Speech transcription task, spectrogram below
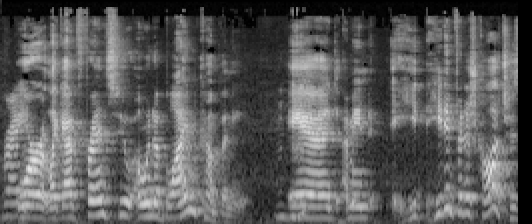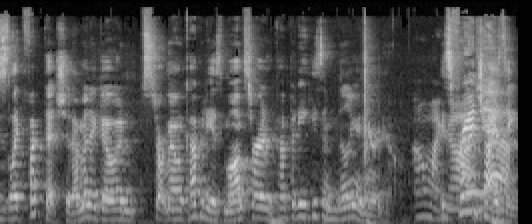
right. or like I have friends who own a blind company. Mm-hmm. And I mean, he, he didn't finish college. He's like, fuck that shit. I'm going to go and start my own company. His mom started a company. He's a millionaire now. oh my god. He's god. franchising,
